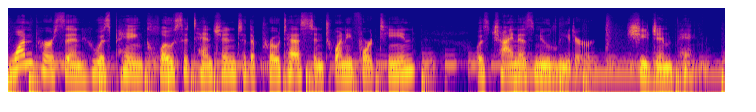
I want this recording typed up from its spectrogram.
One person who was paying close attention to the protests in 2014 was China's new leader, Xi Jinping.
